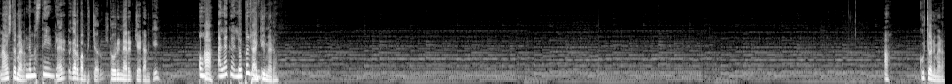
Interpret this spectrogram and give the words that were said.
నమస్తే మేడం. నమస్తే అండి. డైరెక్టర్ గారు పంపించారు. స్టోరీ నరేట్ చేయడానికి ఓ, ఆ. అలాగా లోపల థ్యాంక్ యూ మేడం. కూర్చోండి మేడం.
